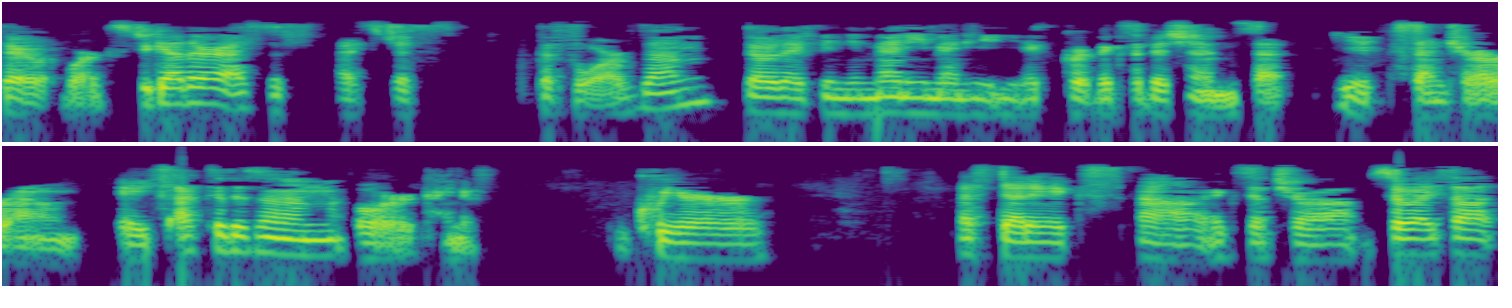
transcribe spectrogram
their works together as, as just the four of them, though they've been in many, many group exhibitions that center around AIDS activism or kind of queer aesthetics, uh, etc. So I thought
